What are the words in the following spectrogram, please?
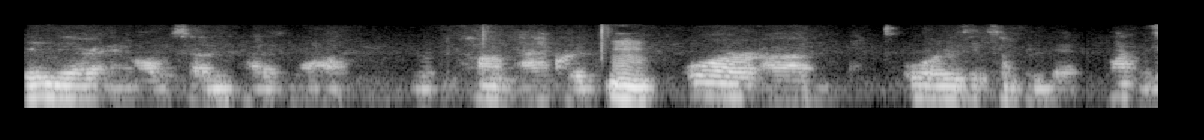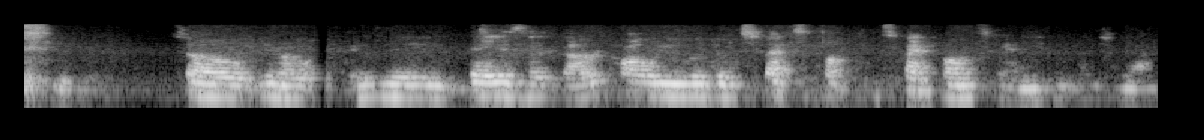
been there and all of a sudden has now, you know, become active, Mhm. or, um, or is it something that happened to you? So, you know, in the days that I recall, we were doing specs, spec bone scanning, you mentioned that.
